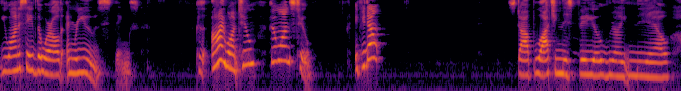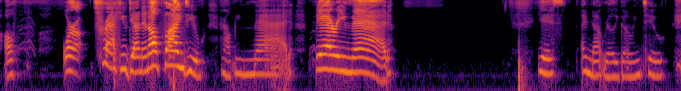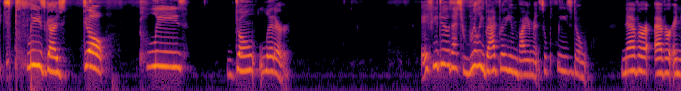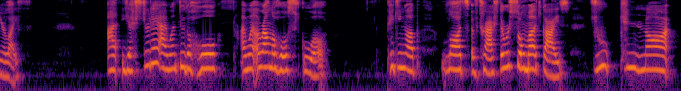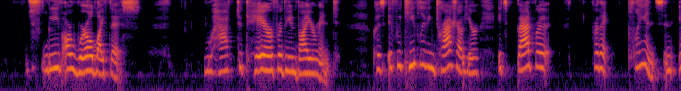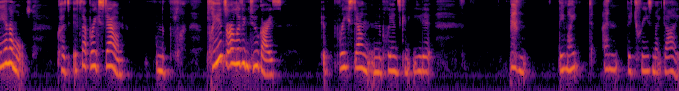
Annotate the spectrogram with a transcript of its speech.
you want to save the world and reuse things. Because I want to. Who wants to? If you don't, stop watching this video right now. I'll or I'll track you down and I'll find you. And I'll be mad. Very mad. Yes, I'm not really going to. Just please, guys, don't. Please don't litter. If you do, that's really bad for the environment, so please don't. Never, ever in your life. I, yesterday, I went through the whole, I went around the whole school picking up lots of trash. There was so much, guys. You cannot just leave our world like this. You have to care for the environment. Because if we keep leaving trash out here, it's bad for, for the plants and animals. Because if that breaks down, and the pl- plants are living too, guys, it breaks down and the plants can eat it. And they might, and the trees might die.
